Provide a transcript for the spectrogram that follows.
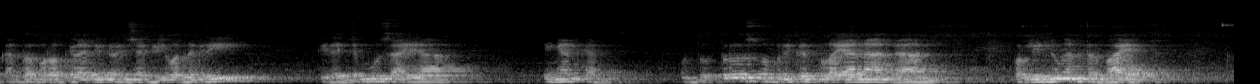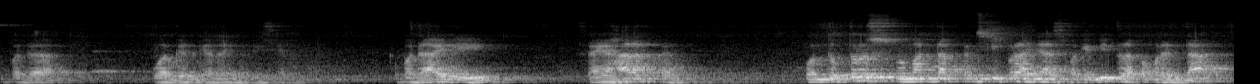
Kantor perwakilan Indonesia di luar negeri jemu saya ingatkan untuk terus memberikan pelayanan dan perlindungan terbaik kepada warga negara Indonesia. Kepada ID, saya harapkan untuk terus memantapkan kiprahnya sebagai mitra pemerintah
